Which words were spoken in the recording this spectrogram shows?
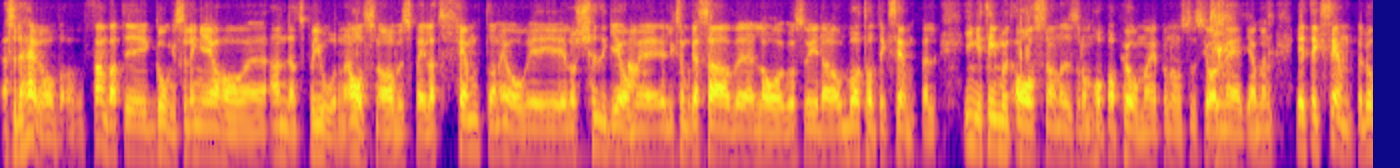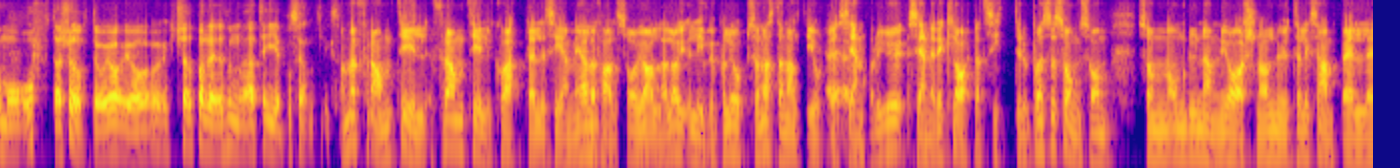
Alltså det här har fan varit igång så länge jag har eh, andats på jorden. Arsenal har väl spelat 15 år i, eller 20 år ja. med liksom reservlag och så vidare. Om bara ta ett exempel. Ingenting mot Arsenal nu så de hoppar på mig på någon social media. Men ett exempel. De har ofta kört det och jag, jag köper det 110 procent. Liksom. Ja, men fram till, fram till kvart eller semi i alla fall så har ju alla lag, Liverpool också nästan alltid gjort det. Sen, har du ju, sen är det klart att sitter du på en säsong som, som om du nämner Arsenal nu till exempel. Eh,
